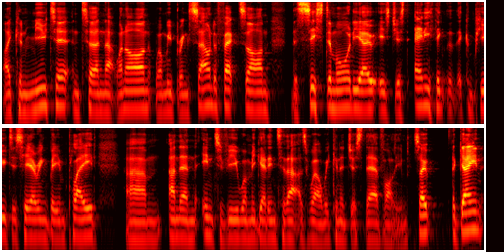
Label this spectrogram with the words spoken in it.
I can mute it and turn that one on. When we bring sound effects on, the system audio is just anything that the computer's hearing being played. Um, and then interview, when we get into that as well, we can adjust their volume. So again,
